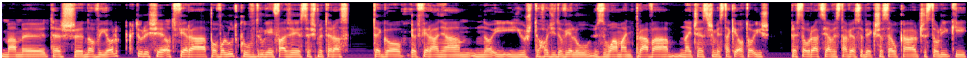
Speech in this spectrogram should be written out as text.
mamy też Nowy Jork, który się otwiera powolutku. W drugiej fazie jesteśmy teraz tego otwierania, no i, już dochodzi do wielu złamań prawa. Najczęstszym jest takie oto, iż restauracja wystawia sobie krzesełka czy stoliki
